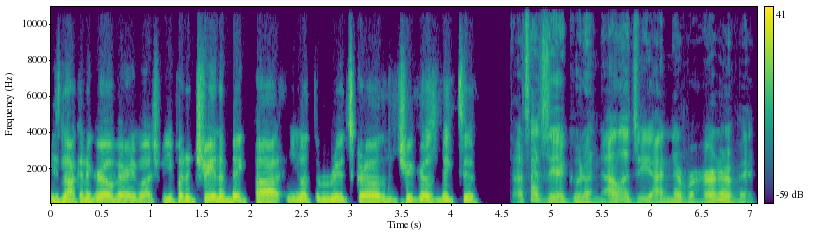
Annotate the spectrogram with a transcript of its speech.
he's not going to grow very much. But you put a tree in a big pot and you let the roots grow, then the tree grows big too. That's actually a good analogy. I never heard of it.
